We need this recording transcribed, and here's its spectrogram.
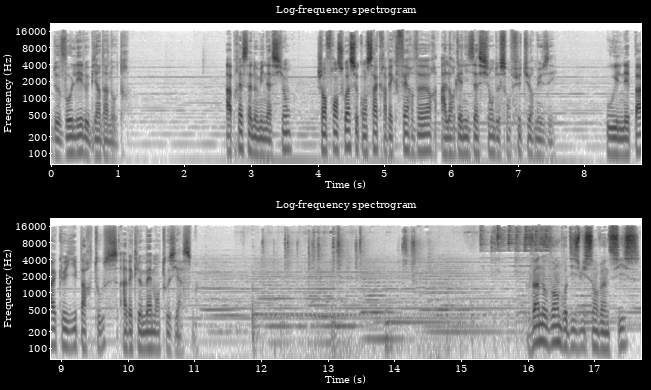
de voler le bien d'un autre. Après sa nomination, Jean-François se consacre avec ferveur à l'organisation de son futur musée, où il n'est pas accueilli par tous avec le même enthousiasme. 20 novembre 1826,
